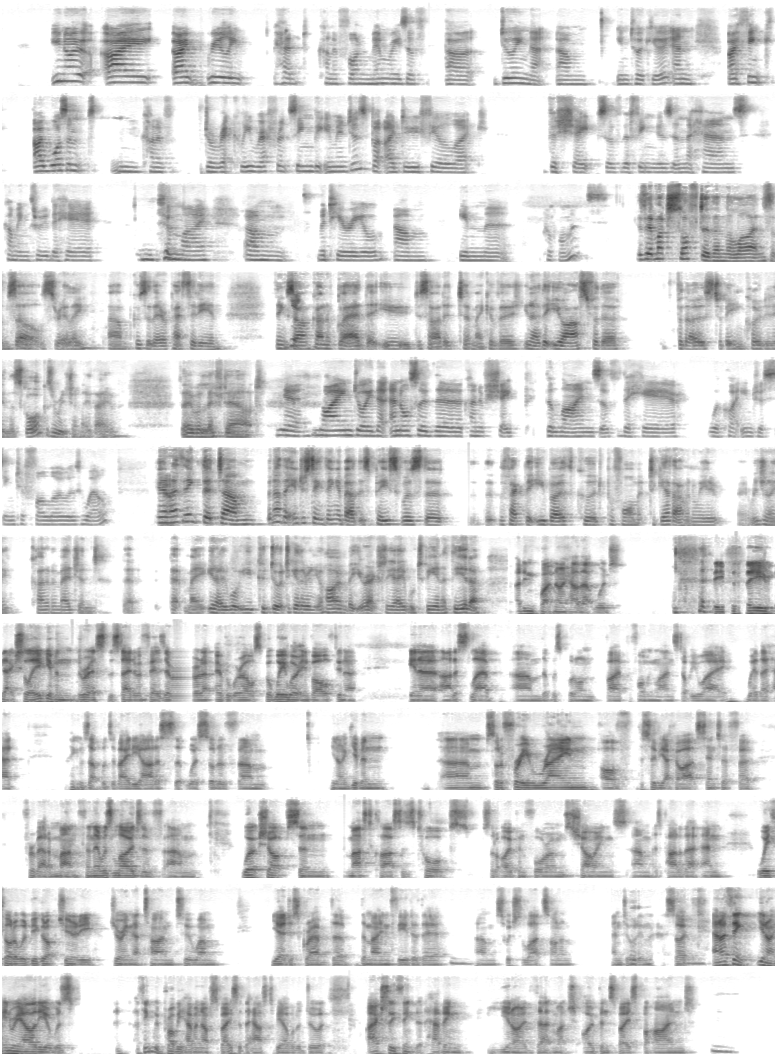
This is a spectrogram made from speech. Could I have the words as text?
you know, I I really had kind of fond memories of uh, doing that um, in Tokyo, and I think I wasn't mm, kind of directly referencing the images, but I do feel like the shapes of the fingers and the hands coming through the hair into my um, material um, in the performance. Is they're much softer than the lines themselves, really, um, because of their opacity and things. Yeah. So I'm kind of glad that you decided to make a version, you know, that you asked for the for those to be included in the score because originally they they were left out. Yeah, no, I enjoyed that, and also the kind of shape, the lines of the hair were quite interesting to follow as well. Yeah, and I think that um, another interesting thing about this piece was the, the, the fact that you both could perform it together. When we originally kind of imagined that that may, you know, well, you could do it together in your home, but you're actually able to be in a theatre. I didn't quite know how that would be perceived actually, given the rest of the state of affairs everywhere else. But we were involved in a in a artist lab um, that was put on by Performing Lines WA, where they had, I think it was upwards of 80 artists that were sort of, um, you know, given um, sort of free reign of the Subiaco Arts Centre for for about a month, and there was loads of um, workshops and masterclasses, talks, sort of open forums, showings um, as part of that. And we thought it would be a good opportunity during that time to, um, yeah, just grab the the main theatre there, Mm. um, switch the lights on, and and do it in there. So, Mm. and I think you know, in reality, it was. I think we probably have enough space at the house to be able to do it. I actually think that having you know that much open space behind Mm.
